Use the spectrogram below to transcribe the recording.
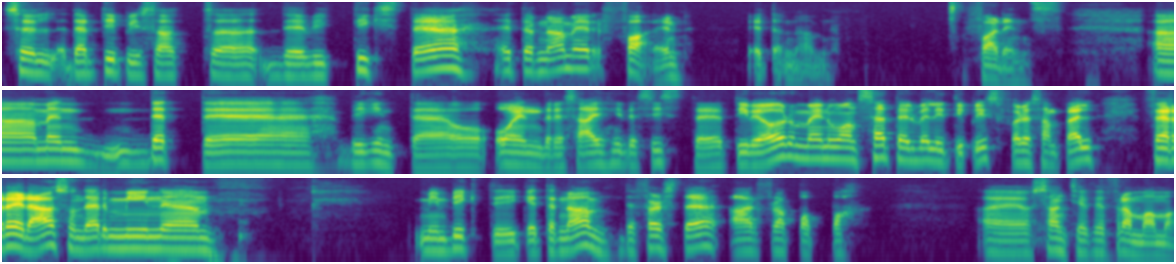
selv det er typisk at uh, det viktigste etternavn er faren. Etternavn. Farens. Uh, men dette begynte å, å, endre seg i de siste 20 år. Men uansett er det veldig typisk. For eksempel Ferrera, som er min, uh, min viktige etternavn. Det første er fra pappa. Uh, og Sanchez er fra mamma.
